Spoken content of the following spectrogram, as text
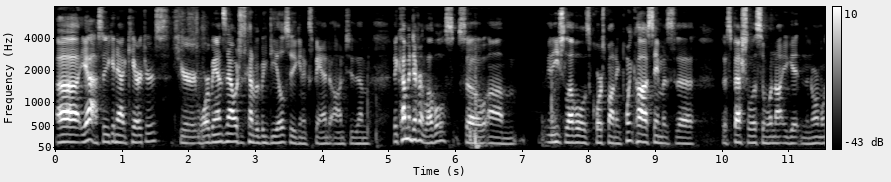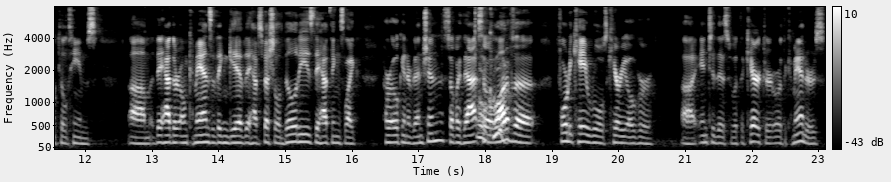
Uh, yeah, so you can add characters to your war bands now, which is kind of a big deal. So you can expand onto them. They come in different levels. So um, in each level is corresponding point cost, same as the the specialists and whatnot you get in the normal kill teams. Um, they have their own commands that they can give. They have special abilities. They have things like heroic intervention, stuff like that. so a lot of the 40k rules carry over uh, into this with the character or the commanders.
